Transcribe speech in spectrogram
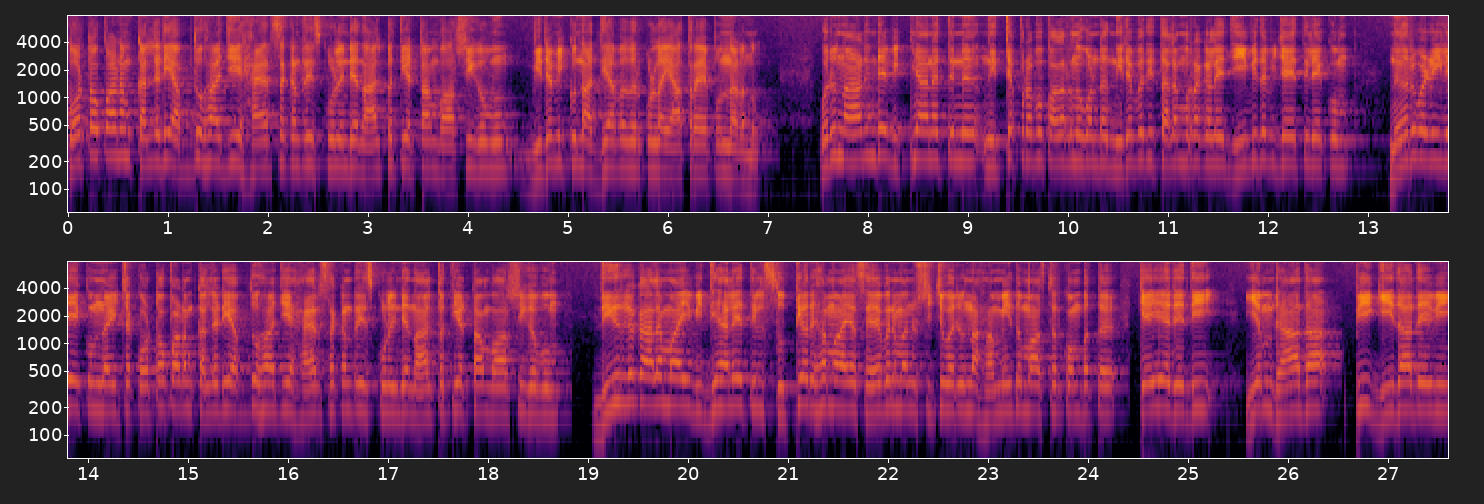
കോട്ടോപ്പാടം കല്ലടി അബ്ദുഹാജി ഹയർ സെക്കൻഡറി സ്കൂളിന്റെ നാൽപ്പത്തിയെട്ടാം വാർഷികവും വിരമിക്കുന്ന അധ്യാപകർക്കുള്ള യാത്രയപ്പും നടന്നു. ഒരു നാടിന്റെ വിജ്ഞാനത്തിന് നിത്യപ്രഭ പകർന്നുകൊണ്ട് നിരവധി തലമുറകളെ ജീവിത വിജയത്തിലേക്കും നേർവഴിയിലേക്കും നയിച്ച കോട്ടോപ്പാടം കല്ലടി അബ്ദുഹാജി ഹയർ സെക്കൻഡറി സ്കൂളിന്റെ നാൽപ്പത്തിയെട്ടാം വാർഷികവും ദീർഘകാലമായി വിദ്യാലയത്തിൽ സ്തുത്യർഹമായ സേവനമനുഷ്ഠിച്ചു വരുന്ന Hameed master Kombath K A Rathi M Radha P Geethadevi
